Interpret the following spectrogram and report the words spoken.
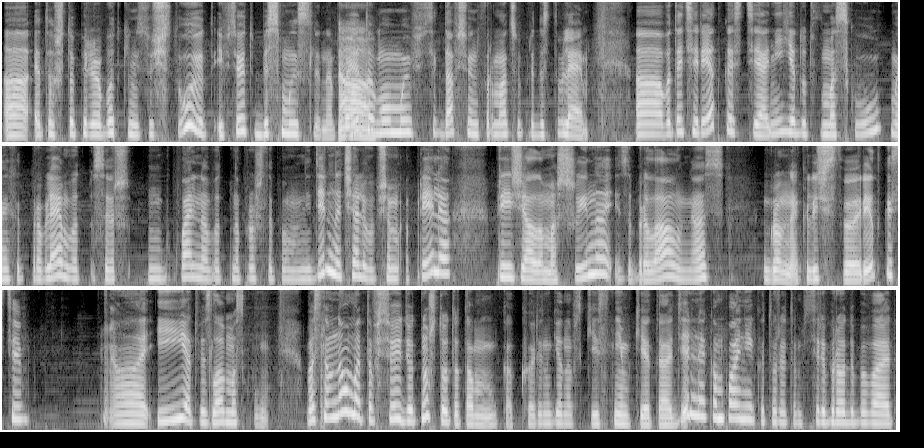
э, это что переработки не существует, и все это бессмысленно. Поэтому мы всегда всю информацию предоставляем. А, Вот эти редкости, они едут в Москву, мы их отправляем вот соверш- м, буквально вот на прошлой, по-моему, неделе, в начале, в общем, апреля приезжала машина и забрала у нас огромное количество редкостей а, и отвезла в Москву. В основном это все идет, ну, что-то там, как рентгеновские снимки, это отдельные компании, которые там серебро добывают,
